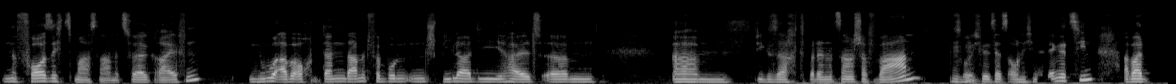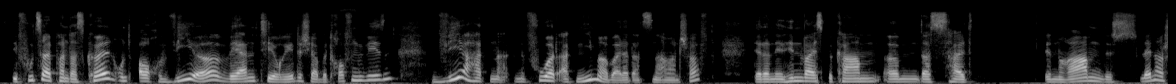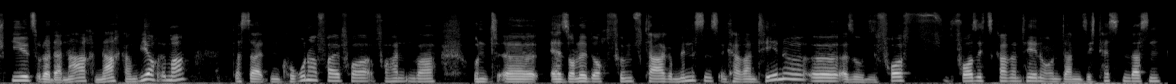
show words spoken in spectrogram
eine Vorsichtsmaßnahme zu ergreifen. Nur aber auch dann damit verbunden Spieler, die halt, ähm, ähm, wie gesagt, bei der Nationalmannschaft waren. So, Mhm. ich will es jetzt auch nicht in die Länge ziehen, aber die Futsal Panthers Köln und auch wir wären theoretisch ja betroffen gewesen. Wir hatten einen Fuad Agnima bei der Nationalmannschaft, der dann den Hinweis bekam, ähm, dass halt im Rahmen des Länderspiels oder danach, Nachgang, wie auch immer, dass da halt ein Corona-Fall vor, vorhanden war und äh, er solle doch fünf Tage mindestens in Quarantäne, äh, also diese vor Vorsichtsquarantäne und dann sich testen lassen.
